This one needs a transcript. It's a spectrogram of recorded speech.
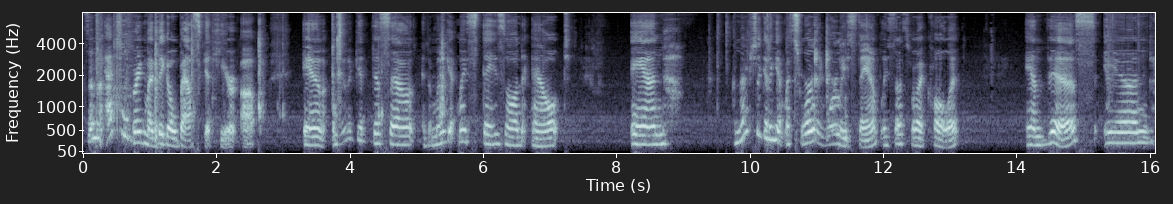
So I'm going to actually bring my big old basket here up. And I'm going to get this out. And I'm going to get my StazOn out. And I'm actually going to get my swirly whirly stamp. At least that's what I call it and this, and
